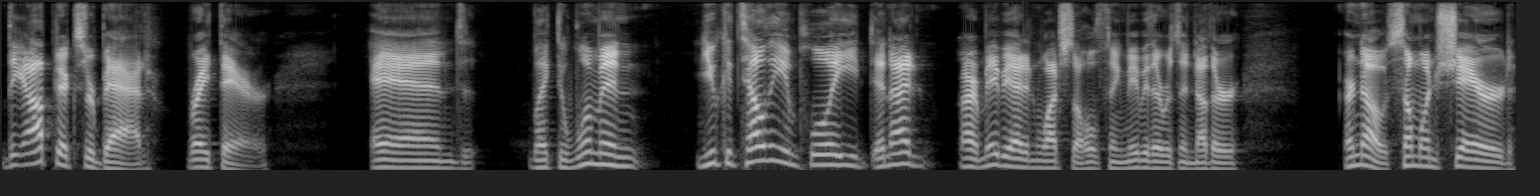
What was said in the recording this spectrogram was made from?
the optics are bad right there. And like the woman you could tell the employee and i or maybe i didn't watch the whole thing. Maybe there was another or no, someone shared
